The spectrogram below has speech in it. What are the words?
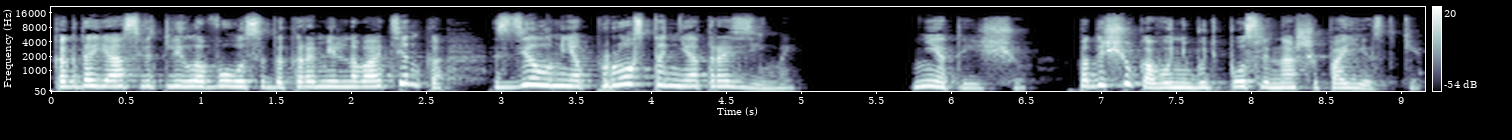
когда я осветлила волосы до карамельного оттенка, сделал меня просто неотразимой. Нет еще. Подыщу кого-нибудь после нашей поездки.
